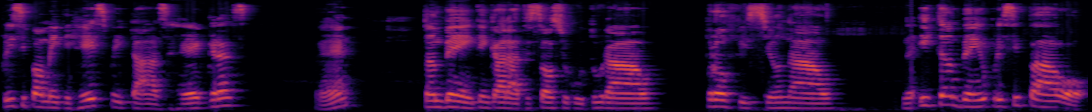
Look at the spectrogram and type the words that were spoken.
principalmente respeitar as regras, né? Também tem caráter sociocultural, profissional, né? e também o principal, ó,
